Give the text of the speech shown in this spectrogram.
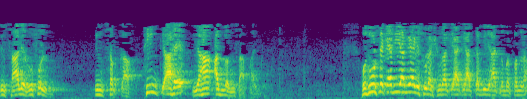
ارسال رسول ان سب کا تھیم کیا ہے؟ یہاں عدل و انصاف قائم کرو حضور سے کہہ دیا گیا، یہ سورہ شورا کی آیت یاد کر دیجیے آیت نمبر پندرہ۔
